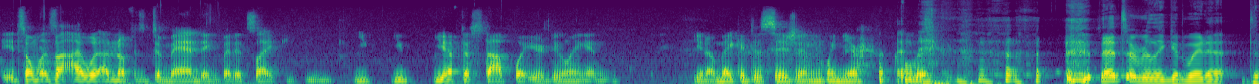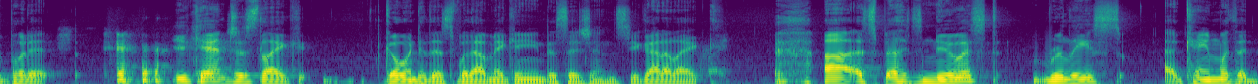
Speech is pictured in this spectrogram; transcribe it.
It's almost. I, would, I don't know if it's demanding, but it's like you, you you have to stop what you're doing and you know make a decision when you're listening. That's a really good way to to put it. you can't just like go into this without making decisions. You gotta like. Uh, his- his newest release uh, came with a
